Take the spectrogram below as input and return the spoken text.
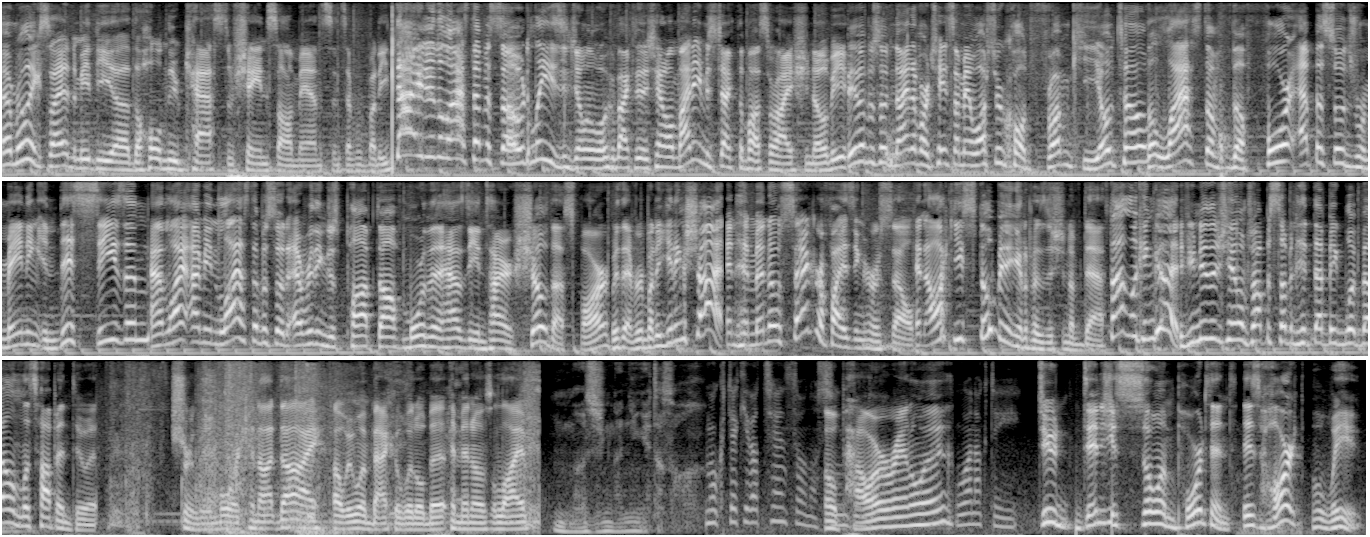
I'm really excited to meet the uh, the whole new cast of Chainsaw Man since everybody died in the last episode. Ladies and gentlemen, welcome back to the channel. My name is Jack the Bus or iShinobi. We have episode 9 of our Chainsaw Man watch through called From Kyoto. The last of the four episodes remaining in this season. And like, I mean, last episode, everything just popped off more than it has the entire show thus far, with everybody getting shot and Himeno sacrificing herself and Aki still being in a position of death. It's not looking good. If you're new to the channel, drop a sub and hit that big boy bell and let's hop into it. Surely more cannot die. Oh, we went back a little bit. Himeno's alive. Oh, power ran away? Dude, Denji is so important. His heart. Oh, wait.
